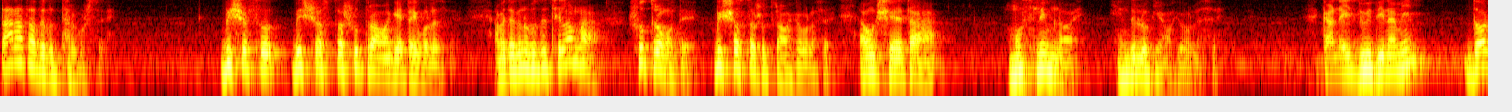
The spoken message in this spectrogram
তারা তাদের উদ্ধার করছে। বিশ্বস্ত বিশ্বস্ত সূত্র আমাকে এটাই বলেছে। আমি তো কোনো উপস্থিত ছিলাম না, সূত্র মতে, বিশ্বস্ত সূত্র আমাকে বলেছে। এবং সেটা মুসলিম নয়, হিন্দু লোকই আমাকে বলেছে। কারণ এই দুই দিন আমি দশ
